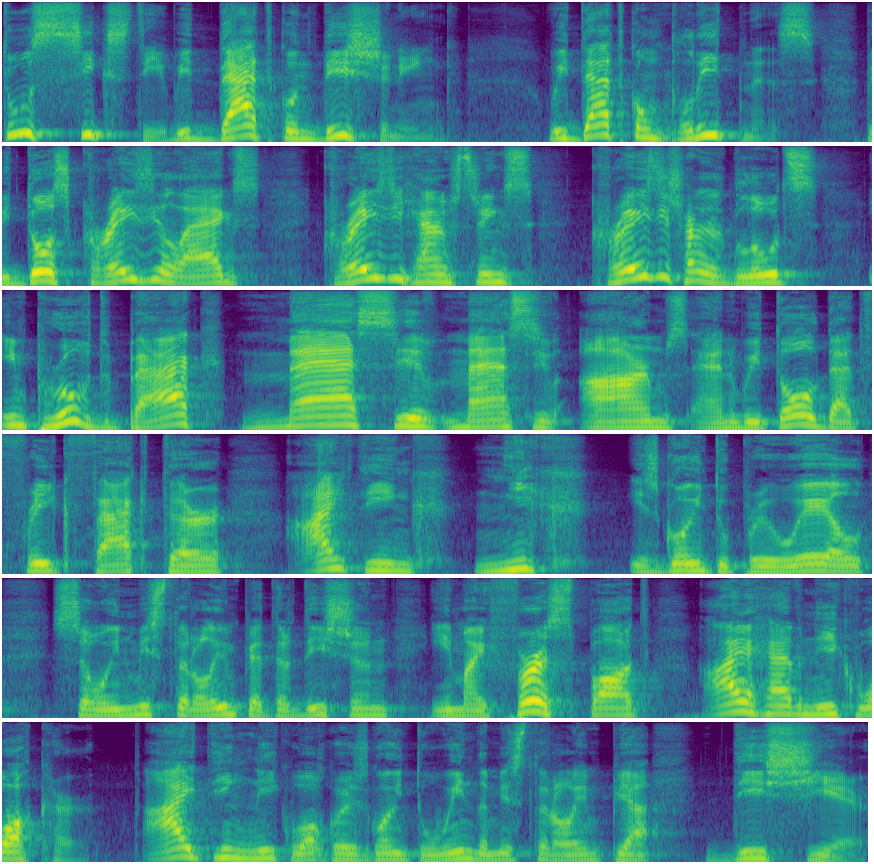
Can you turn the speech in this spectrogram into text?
260 with that conditioning, with that completeness, with those crazy legs, crazy hamstrings, crazy shredded glutes, improved back, massive, massive arms, and with all that freak factor, I think Nick is going to prevail. So in Mr. Olympia tradition, in my first spot, I have Nick Walker. I think Nick Walker is going to win the Mr. Olympia this year.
